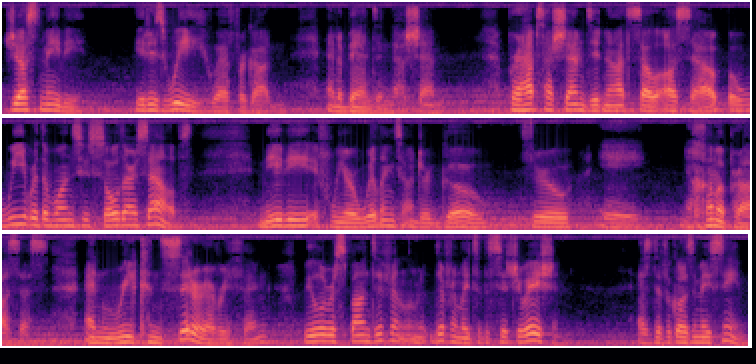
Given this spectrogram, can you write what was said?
just maybe, it is we who have forgotten and abandoned Hashem. Perhaps Hashem did not sell us out, but we were the ones who sold ourselves. Maybe if we are willing to undergo through a nechama process and reconsider everything, we will respond different, differently to the situation, as difficult as it may seem.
